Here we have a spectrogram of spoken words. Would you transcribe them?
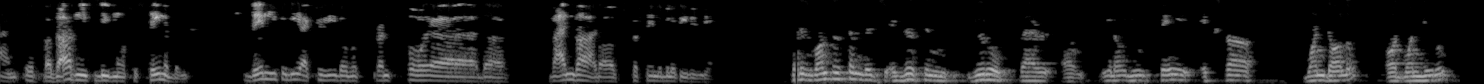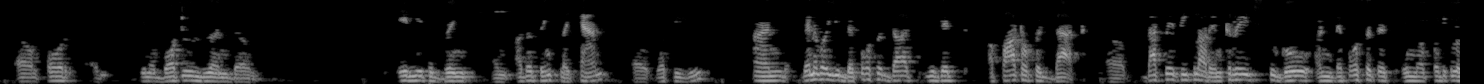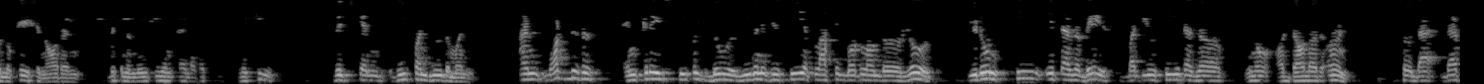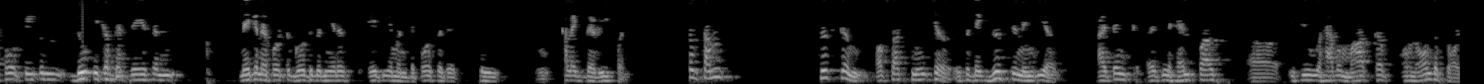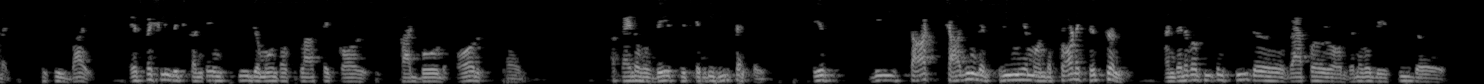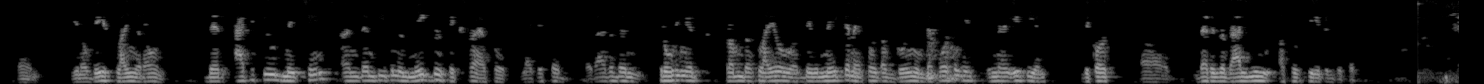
And if Bazaar needs to be more sustainable, they need to be actually the front for uh, the vanguard of sustainability in India. There is one system which exists in Europe where um, you know you pay extra one dollar or one euro uh, for um, you know bottles and um, aerated drinks and other things like cans, uh, what you use. And whenever you deposit that, you get a part of it back. Uh, that way, people are encouraged to go and deposit it in a particular location or in, within an ATM kind of a machine, which can refund you the money. And what this has encouraged people to do is even if you see a plastic bottle on the road, you don't see it as a waste, but you see it as a you know, a dollar earned. So that therefore people do pick up that waste and make an effort to go to the nearest ATM and deposit it to collect their refund. So some system of such nature, if it exists in India, I think it will help us uh, if you have a markup on all the products which we buy, especially which contains huge amount of plastic or cardboard or uh, a kind of a waste which can be recycled. If we start charging that premium on the product itself, and whenever people see the wrapper or whenever they see the um, you know waste lying around, their attitude may change, and then people will make this extra effort. Like I said, rather than throwing it from the flyover, they will make an effort of going and depositing it in an ATM because uh, there is a value associated with it.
